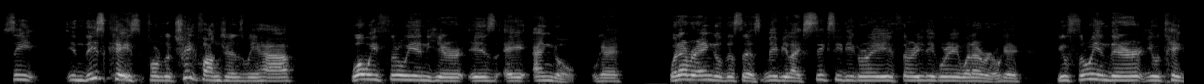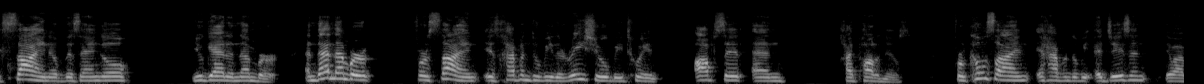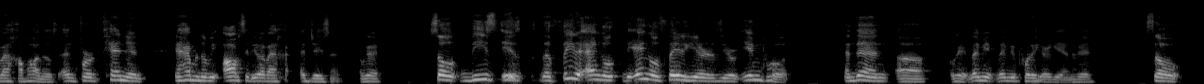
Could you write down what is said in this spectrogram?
See, in this case, for the trig functions we have, what we threw in here is a angle, okay? whatever angle this is, maybe like 60 degree, 30 degree, whatever, okay? You throw in there, you take sine of this angle, you get a number. And that number for sine is happen to be the ratio between opposite and hypotenuse. For cosine, it happened to be adjacent divided by hypotenuse. And for tangent, it happened to be opposite divided by adjacent, okay? So these is the theta angle, the angle theta here is your input. And then, uh, okay, let me, let me put it here again, okay? So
